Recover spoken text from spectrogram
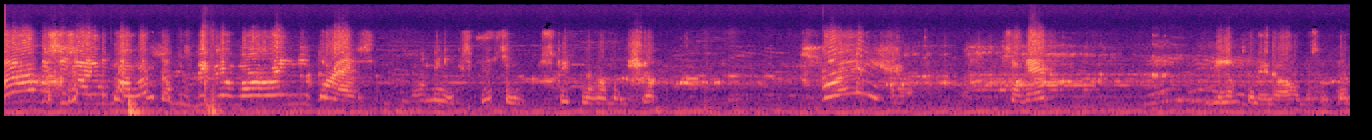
Ah, kasi sayang umangang tapos biglang mga I need to rest. Daming excuse. eh. Escape na naman siya. Ay! Sakit? Hindi lang sanay na ako masaktan.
